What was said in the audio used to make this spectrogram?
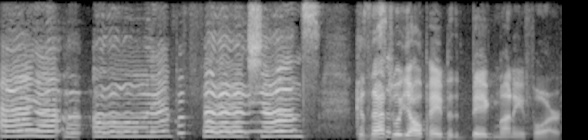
I got my own imperfections. Because that's what y'all pay the big money for,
